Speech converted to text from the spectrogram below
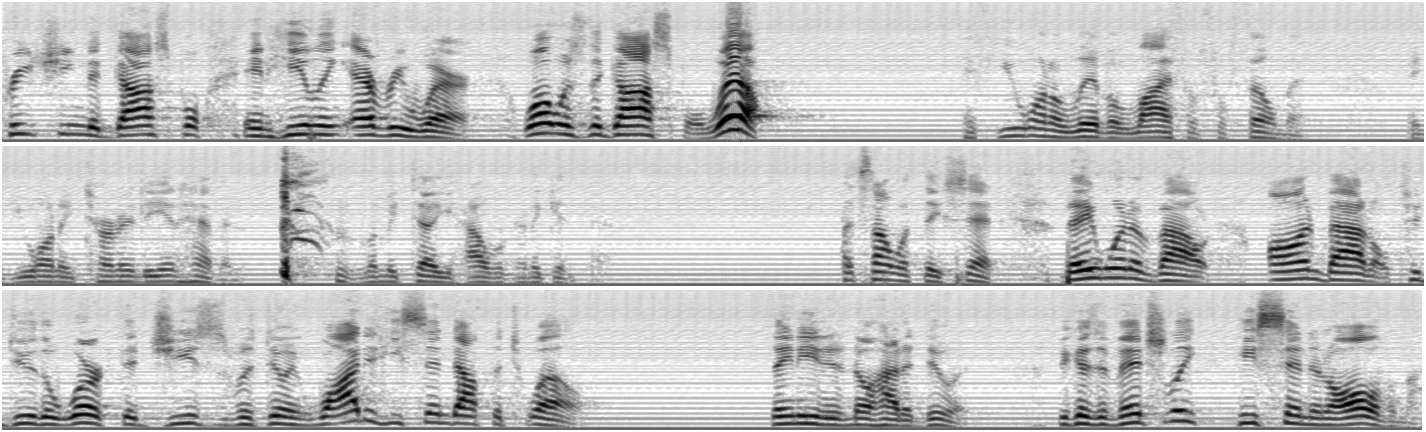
preaching the gospel and healing everywhere. What was the gospel? Well, if you want to live a life of fulfillment and you want eternity in heaven, let me tell you how we're going to get there. That's not what they said. They went about on battle to do the work that Jesus was doing. Why did he send out the 12? They needed to know how to do it. Because eventually, he's sending all of them out.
